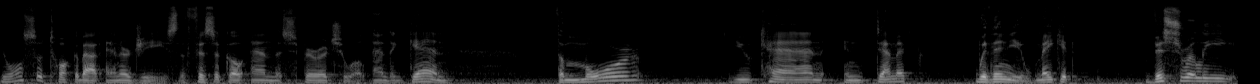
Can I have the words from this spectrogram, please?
You also talk about energies, the physical and the spiritual. And again, the more you can endemic within you, make it viscerally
